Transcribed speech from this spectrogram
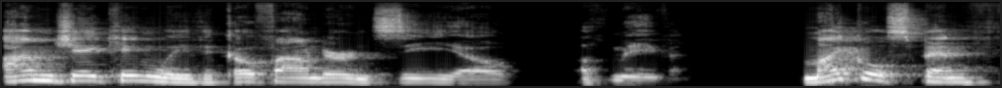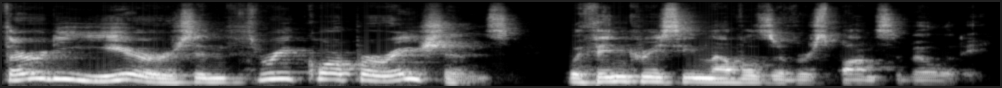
I'm Jay Kingley, the co founder and CEO of Maven. Michael spent 30 years in three corporations with increasing levels of responsibility.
